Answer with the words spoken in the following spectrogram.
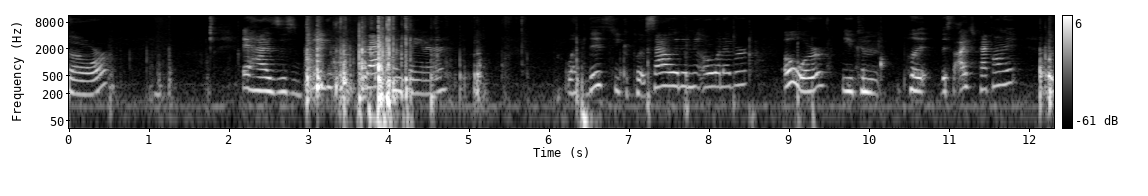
So, it has this big fat container like this. You could put salad in it or whatever. Or you can put this ice pack on it, which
